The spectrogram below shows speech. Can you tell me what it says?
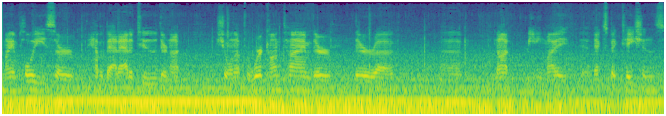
my employees are have a bad attitude. They're not showing up for work on time. They're they're uh, uh, not meeting my uh, expectations.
